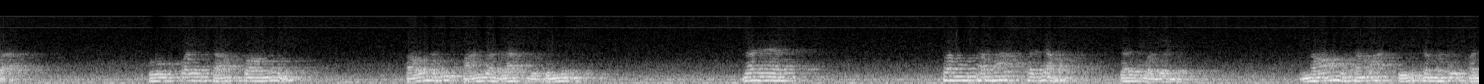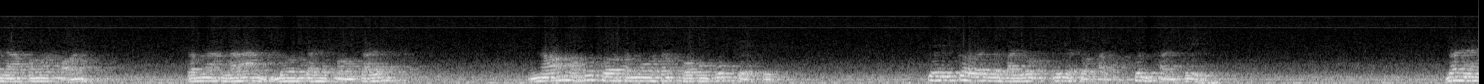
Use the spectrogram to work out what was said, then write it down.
สัตว์ ถูกไฟสามกองนี่เขาในที่ฐานยอดรักอยู่ตรงนี้นั่นแหละฟังธรรมะพระเจ้าใจก็เย็นน้อมธรรมะสิ่งสมาธิปัญญาเข้ามาถอนกำลังล้างดวงใจของใจน้อมมาพุทโธธรรมโมสังโฆของพุทธเกศจิตก็เลยบรรลุนิยตัวธรรมขึ้นทันทีนั่นแหละ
